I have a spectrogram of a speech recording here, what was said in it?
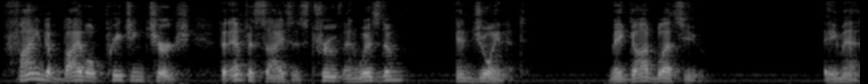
Find a Bible preaching church that emphasizes truth and wisdom and join it. May God bless you. Amen.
